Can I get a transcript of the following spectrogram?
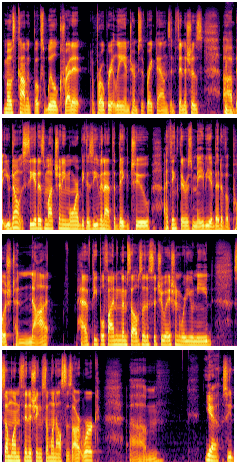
most comic books will credit appropriately in terms of breakdowns and finishes uh, but you don't see it as much anymore because even at the big two i think there's maybe a bit of a push to not have people finding themselves in a situation where you need someone finishing someone else's artwork. Um, yeah, so you,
